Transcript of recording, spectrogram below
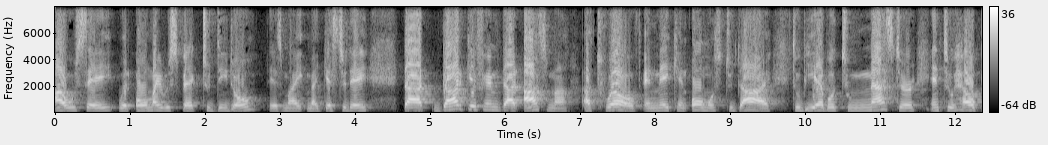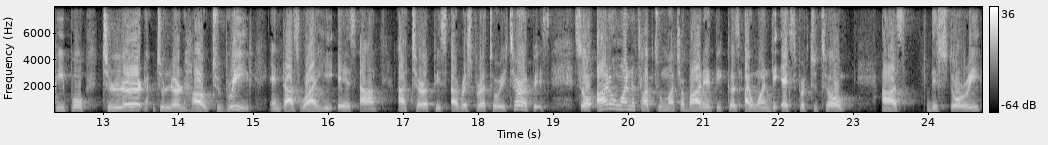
I would say, with all my respect to Dido, is my, my guest today, that God gave him that asthma at 12 and make him almost to die to be able to master and to help people to learn to learn how to breathe. And that's why he is a, a therapist, a respiratory therapist. So I don't want to talk too much about it because I want the expert to tell us the story.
